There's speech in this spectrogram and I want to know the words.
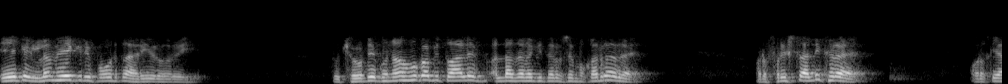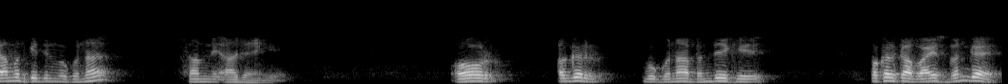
ایک ایک لمحے کی رپورٹ تحریر ہو رہی ہے۔ تو چھوٹے گناہوں کا بھی طالب اللہ تعالیٰ کی طرف سے مقرر ہے اور فرشتہ لکھ رہا ہے اور قیامت کے دن وہ گناہ سامنے آ جائیں گے۔ اور اگر وہ گناہ بندے کے پکڑ کا باعث بن گئے،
